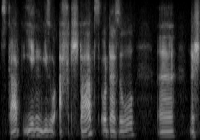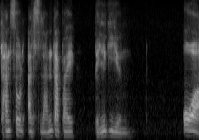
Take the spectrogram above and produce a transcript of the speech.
Es gab irgendwie so acht Starts oder so. Äh, da stand so als Land dabei Belgien. Oh,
